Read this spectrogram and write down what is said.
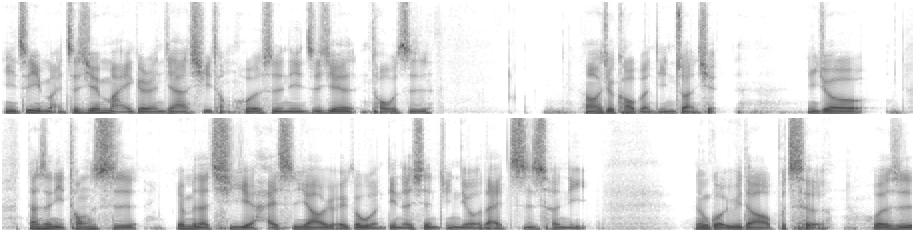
你自己买，直接买一个人家的系统，或者是你直接投资，然后就靠本金赚钱。你就，但是你同时原本的企业还是要有一个稳定的现金流来支撑你。如果遇到不测，或者是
